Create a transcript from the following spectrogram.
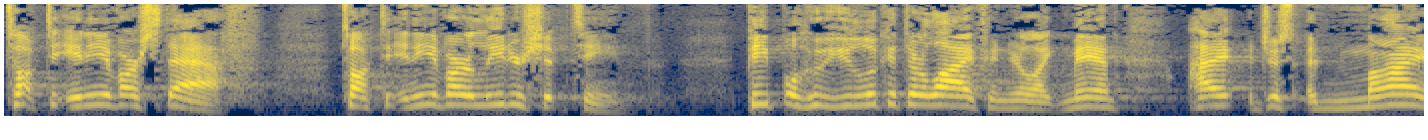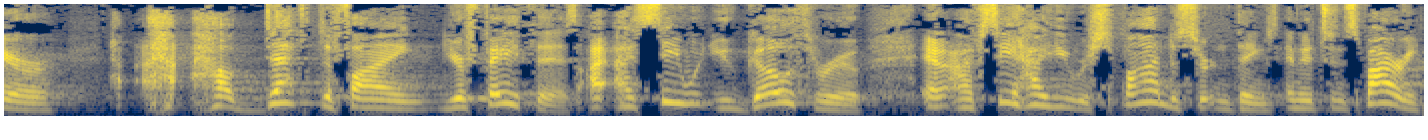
Talk to any of our staff, talk to any of our leadership team. People who you look at their life and you're like, man, I just admire how death defying your faith is. I, I, see what you go through and I see how you respond to certain things and it's inspiring.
